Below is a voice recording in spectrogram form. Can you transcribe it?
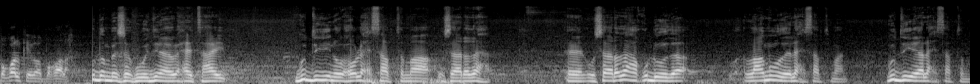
boqol kiiba boqol ah ugu dambeysa ku weydiinaya waxay tahay guddigiina wuxuu la xisaabtamaa wasaaradaha. Wasaaradaha qudhooda laamahooda ay la xisaabtamaan. Guddiga ayaa la xisaabtama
